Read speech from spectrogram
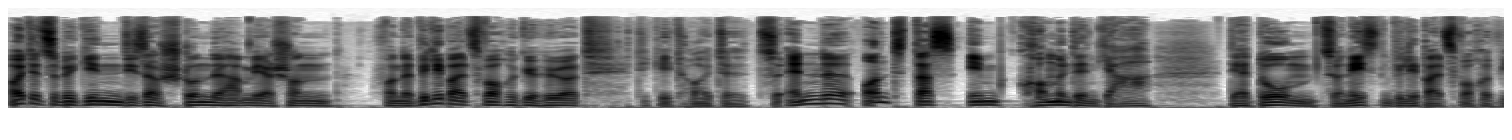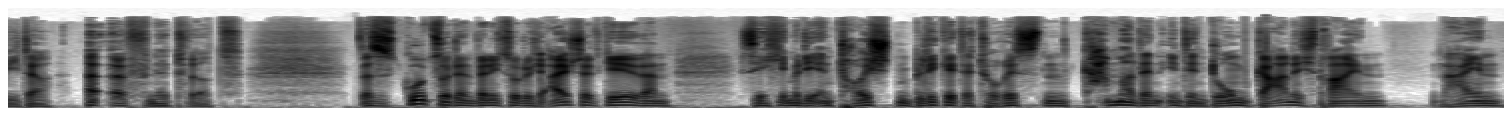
Heute zu Beginn dieser Stunde haben wir schon von der Willibaldswoche gehört. Die geht heute zu Ende und dass im kommenden Jahr der Dom zur nächsten Willibaldswoche wieder eröffnet wird. Das ist gut so, denn wenn ich so durch Eichstätt gehe, dann sehe ich immer die enttäuschten Blicke der Touristen. Kann man denn in den Dom gar nicht rein? Nein,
